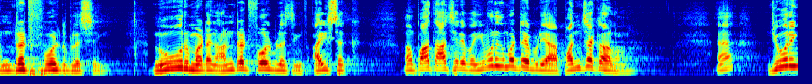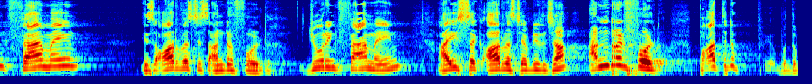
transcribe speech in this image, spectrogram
ஹண்ட்ரட் ஃபோல்டு பிளெஸ்ஸிங் நூறு மடங்கு ஹண்ட்ரட் ஃபோல்ட் பிளெஸிங் ஐசக் அவன் பார்த்து ஆச்சரியப்பா இவனுக்கு மட்டும் எப்படியா? பஞ்ச காலம் during famine is harvest is hundred fold during famine Isaac harvest எப்படி இருந்துச்சுன்னா ஹண்ட்ரட் ஃபோல்டு பார்த்துட்டு இது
